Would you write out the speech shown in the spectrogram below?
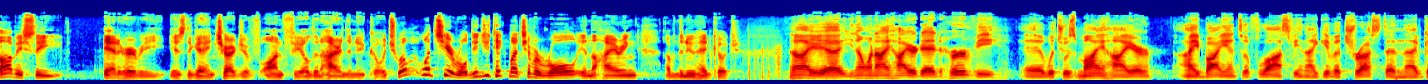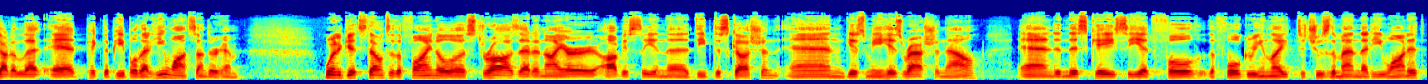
Obviously, Ed Hervey is the guy in charge of on field and hiring the new coach. Well, what's your role? Did you take much of a role in the hiring of the new head coach? No, I, uh, you know, when I hired Ed Hervey, uh, which was my hire, I buy into a philosophy and I give a trust, and I've got to let Ed pick the people that he wants under him. When it gets down to the final uh, straws, Ed and I are obviously in the deep discussion and gives me his rationale. And in this case, he had full the full green light to choose the man that he wanted.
